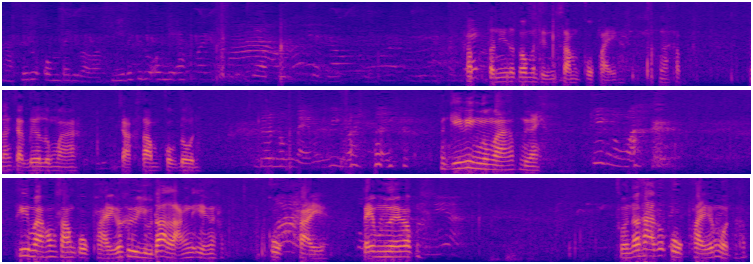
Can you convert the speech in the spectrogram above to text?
หาซื้อลูกอมไปดีกว่าวะหนีไปซื้อลูกอมดีอะครับตอนนี้เราก็มาถึงซัมกกไผ่นะครับ หลังจากเดินลงมาจากซัมกกโดน เดินลงไหนมันวิ่งมาเมื่อกี้วิ่งลงมาครับเหนื่อยกิ้งลงมาที่มาของซัมกกไผ่ก็คืออยู่ด้านหลังนี่เองนะครับกกไผ่เต็มเลยครับตรงนี้อะส่วนด้านข้างก็กกไผ่ทั้งหมดครับ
